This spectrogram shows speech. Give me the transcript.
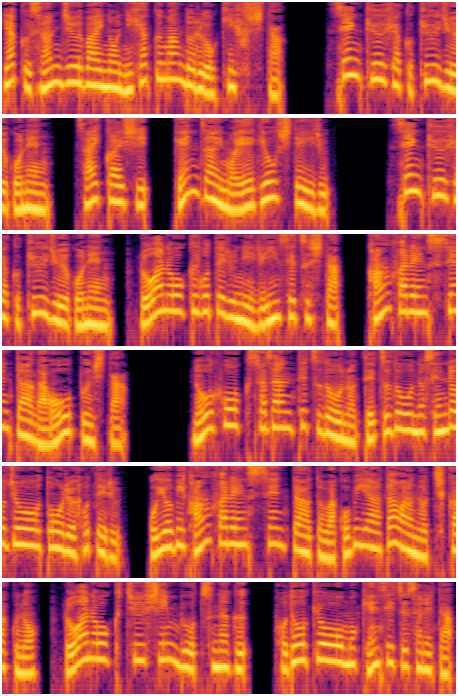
約30倍の200万ドルを寄付した。1995年、再開し、現在も営業している。1995年、ロアノークホテルに隣接したカンファレンスセンターがオープンした。ノーフォークサザン鉄道の鉄道の線路上を通るホテル、及びカンファレンスセンターとはコビアタワーの近くのロアノーク中心部をつなぐ歩道橋も建設された。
